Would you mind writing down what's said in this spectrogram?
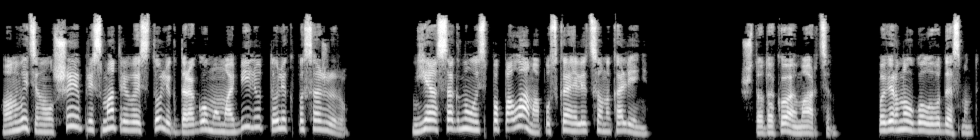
Он вытянул шею, присматриваясь то ли к дорогому мобилю, то ли к пассажиру. Я согнулась пополам, опуская лицо на колени. «Что такое, Мартин?» — повернул голову Десмонд.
